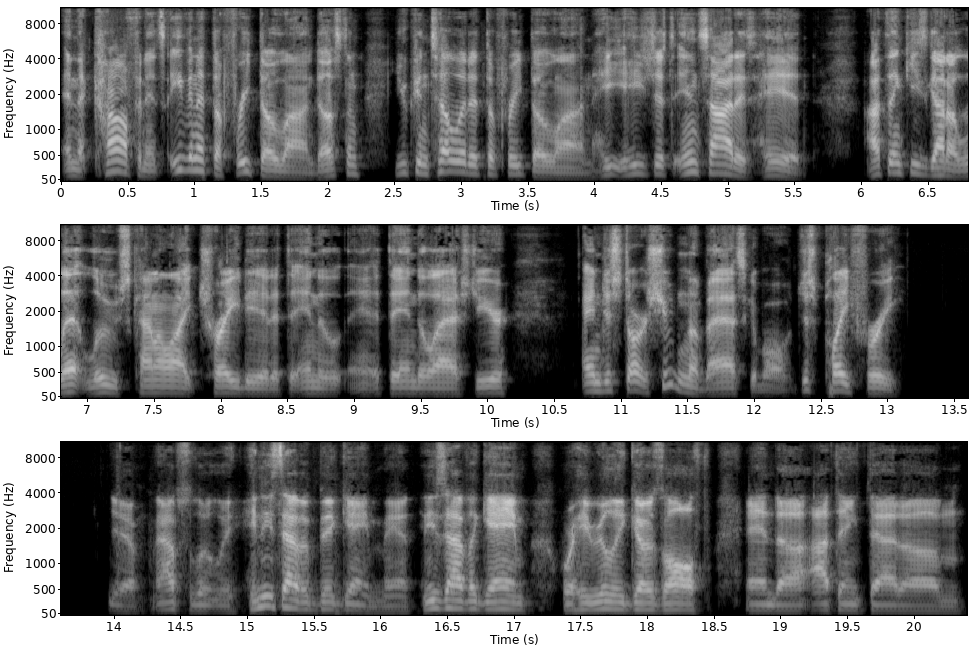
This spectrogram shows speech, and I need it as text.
and the confidence, even at the free throw line, Dustin, you can tell it at the free throw line. He he's just inside his head. I think he's got to let loose, kind of like Tre did at the end of at the end of last year and just start shooting the basketball. Just play free. Yeah, absolutely. He needs to have a big game, man. He needs to have a game where he really goes off. And uh, I think that um,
